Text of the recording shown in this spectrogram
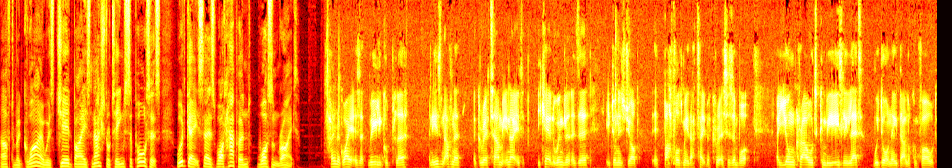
after Maguire was jeered by his national team's supporters. Woodgate says what happened wasn't right. Harry Maguire is a really good player, and he isn't having a, a great time at United. He came to England today, he done his job. It baffles me that type of criticism, but a young crowd can be easily led. We don't need that looking forward.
